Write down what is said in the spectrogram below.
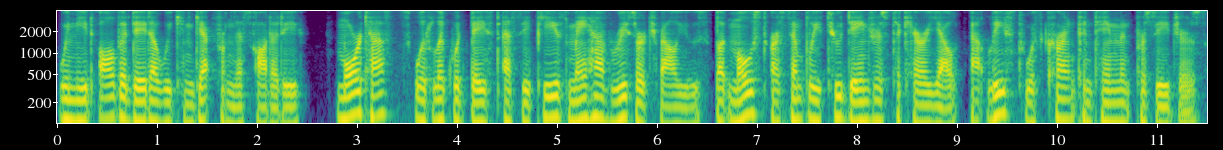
We need all the data we can get from this oddity. More tests with liquid-based SCPs may have research values, but most are simply too dangerous to carry out, at least with current containment procedures.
